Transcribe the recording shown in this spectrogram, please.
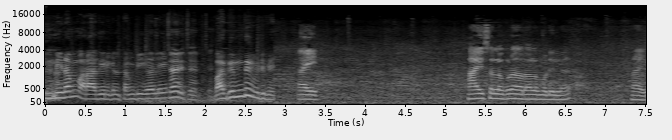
என்னிடம் வராதீர்கள் தம்பிகளே. சரி சரி வகுந்து விடுவேன். ஹாய் ஹாய் சொல்லக்கூட அவரால் முடியல. ஹாய்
